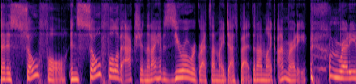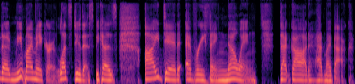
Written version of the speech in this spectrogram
that is so full and so full of action that I have zero regrets on my deathbed that I'm like, I'm ready. I'm ready to meet my maker. Let's do this because I did everything knowing that God had my back,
